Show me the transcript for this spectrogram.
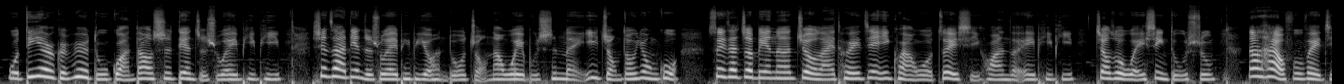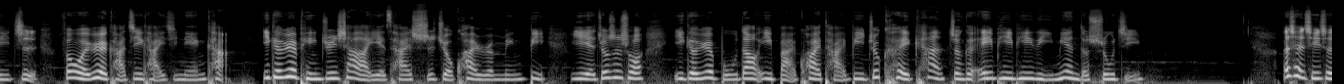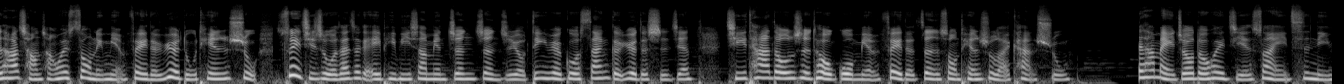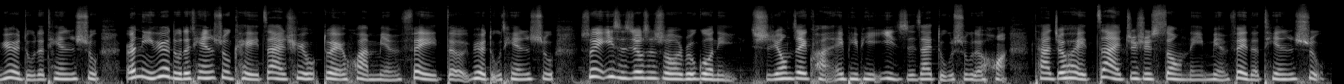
我第二个阅读管道是电子书 APP。现在电子书 APP 有很多种，那我也不是每一种都用过，所以在这边呢，就来推荐一款我最喜欢的 APP，叫做微信读书。那它有付费机制，分为月卡、季卡以及年卡，一个月平均下来也才十九块人民币，也就是说一个月不到一百块台币就可以看整个 APP 里面的书籍。而且其实它常常会送你免费的阅读天数，所以其实我在这个 A P P 上面真正只有订阅过三个月的时间，其他都是透过免费的赠送天数来看书。它每周都会结算一次你阅读的天数，而你阅读的天数可以再去兑换免费的阅读天数。所以意思就是说，如果你使用这款 A P P 一直在读书的话，它就会再继续送你免费的天数。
